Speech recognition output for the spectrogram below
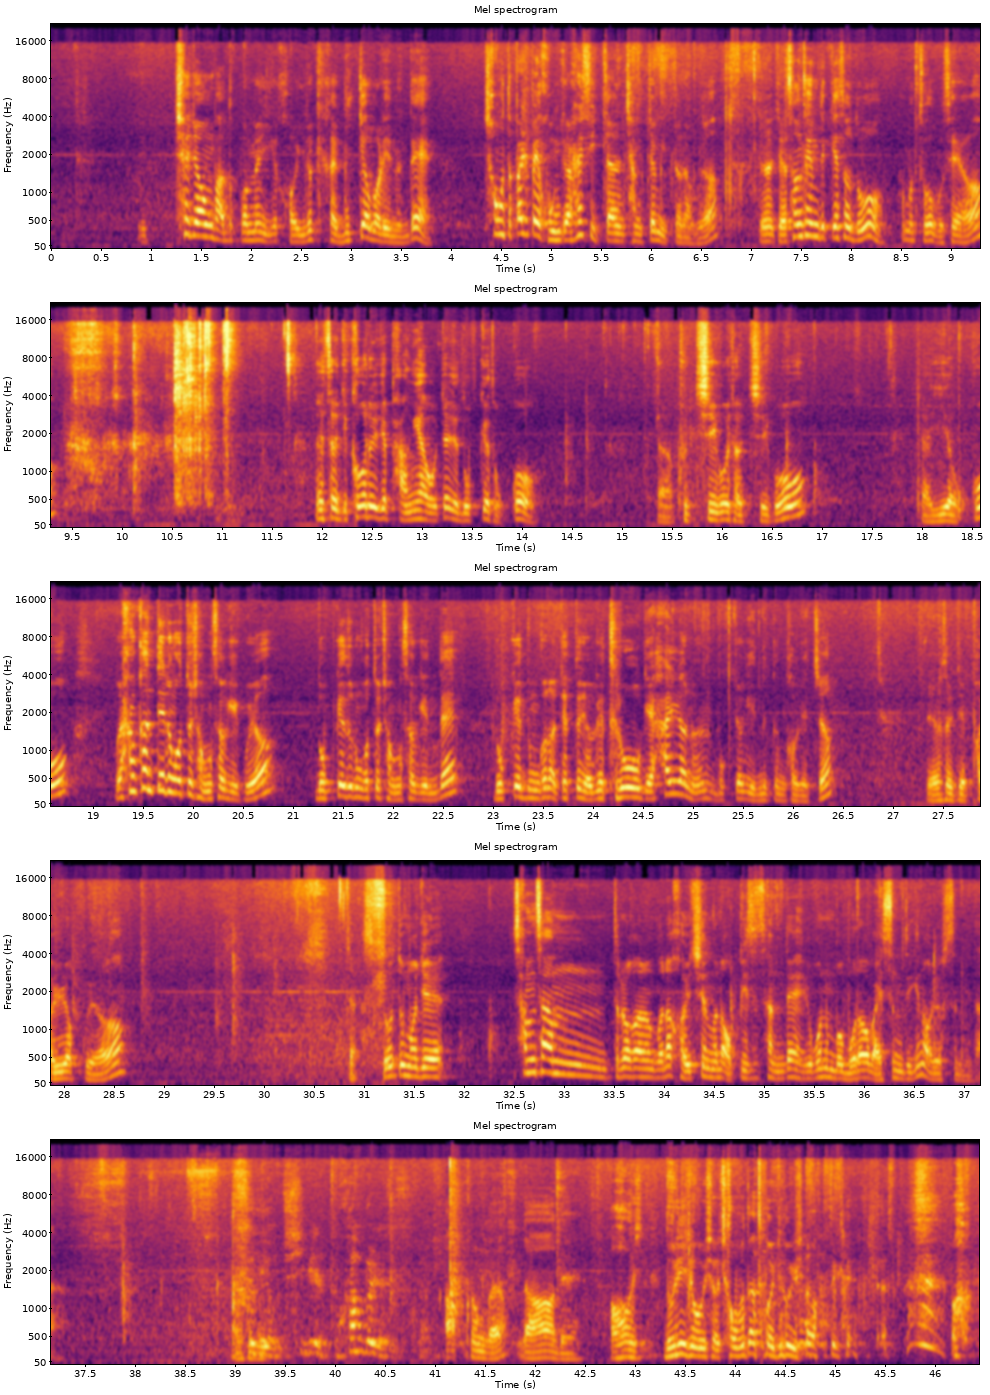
이 최종 바둑 보면 이게 거의 이렇게까지 묶여버리는데 처음부터 빨리빨리 공격을 할 수 있다는 장점이 있더라고요. 그래서 제가 선생님들께서도 한번 두어보세요. 그래서 이제 그거를 이제 방해하고자 이제 높게 뒀고, 자, 붙이고 젖히고, 자, 이었고, 한칸 띄는 것도 정석이고요. 높게 두는 것도 정석인데, 높게 둔 건 어쨌든 여기 들어오게 하려는 목적이 있는 건 거겠죠. 네, 여기서 이제 벌렸고요. 자, 이것도 뭐 이제 33 들어가는 거나 걸치는 거나 엇비슷한데, 요거는 뭐 뭐라고 말씀드리긴 어렵습니다. 그래서 이제- 그럼 10일 북한 벌려서. 아 그런가요? 아 네. 어 눈이 좋으셔. 저보다 더 좋으셔. 어떻게?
